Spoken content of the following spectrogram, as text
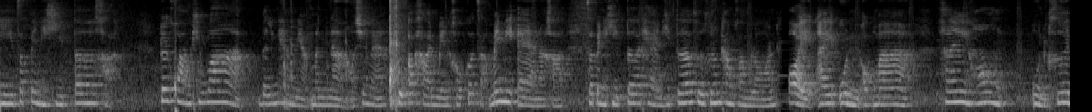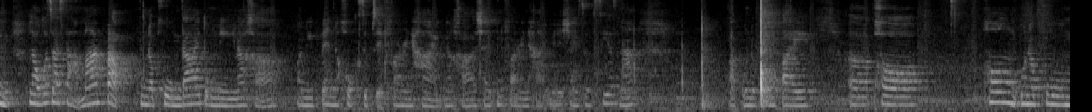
นี้จะเป็นฮีเตอร์ค่ะด้วยความที่ว่าเบลลิงแฮมเนี่ยมันหนาวใช่ไหมทุกอพาร์ตเมนต์เขาก็จะไม่มีแอร์นะคะ จะเป็นฮีเตอร์แทนฮีเตอร์คือเครื่องทำความร้อน ปล่อยไออุ่นออกมา ให้ห้องอุ่นขึ้น เราก็จะสามารถปรับอุณหภูมิได้ตรงนี้นะคะอันนี้เป็น 67 ฟาเรนไฮต์นะคะ ใช้เป็นฟาเรนไฮต์ไม่ได้ใช้เซลเซียสนะ ปรับอุณหภูมิไปออพอห้องอุณหภูมิ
